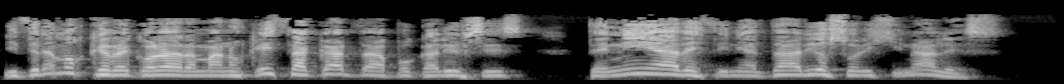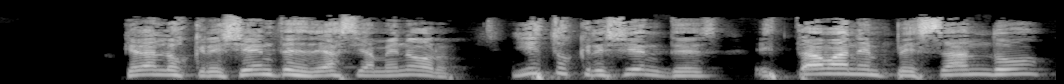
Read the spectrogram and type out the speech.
Y tenemos que recordar, hermanos, que esta carta de Apocalipsis tenía destinatarios originales que eran los creyentes de Asia Menor. Y estos creyentes estaban empezando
